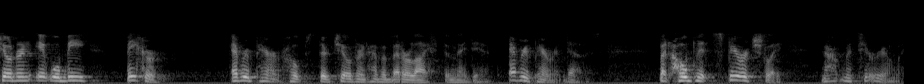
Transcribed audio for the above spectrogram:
children, it will be bigger. Every parent hopes their children have a better life than they did. Every parent does. But hope it spiritually, not materially.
